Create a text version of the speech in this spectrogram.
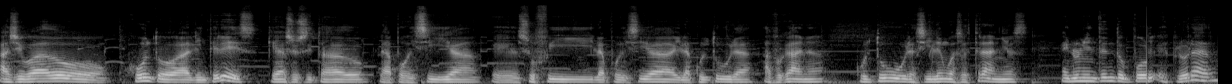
ha llevado junto al interés que ha suscitado la poesía el sufí, la poesía y la cultura afgana, culturas y lenguas extrañas, en un intento por explorar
